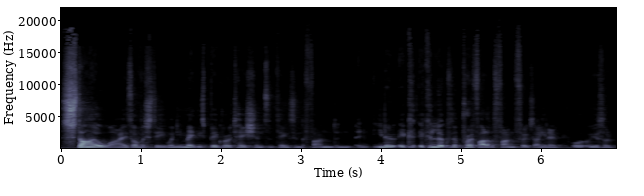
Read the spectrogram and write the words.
style wise, obviously, when you make these big rotations and things in the fund, and, and you know it, it can look the profile of the fund, for example, you know, or your sort of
